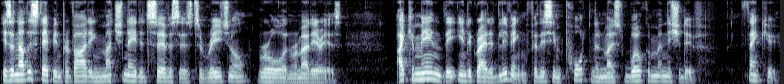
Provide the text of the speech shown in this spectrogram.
is another step in providing much needed services to regional, rural, and remote areas. I commend the Integrated Living for this important and most welcome initiative. Thank you.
